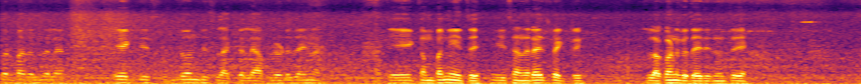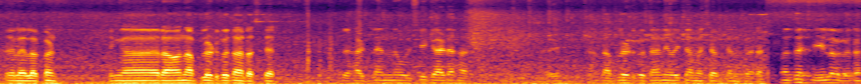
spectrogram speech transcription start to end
करपा जालें जाल्यार एक दीस दोन दीस लागतले अपलोड जायना आतां कंपनी येते ही सनरायज फॅक्टरी लोखंड करताय तितून ते? जाल्यार लोखंड. थिंगा रावन अपलोड करता रस्त्यार ते फाटल्यान उशी गाड आहा आतां अपलोड करता आनी वयता मातशें घरा मातसो येयलो घरा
